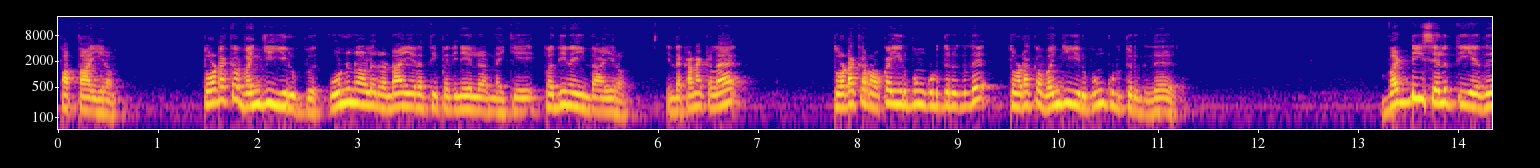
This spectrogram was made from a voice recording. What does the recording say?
பத்தாயிரம். தொடக்க வங்கி இருப்பு ஒன்று நாலு ரெண்டாயிரத்தி பதினேழு அன்னைக்கு பதினைந்தாயிரம். இந்த கணக்கில் தொடக்க ரொக்க இருப்பும் கொடுத்துருக்குது தொடக்க வங்கி இருப்பும் கொடுத்துருக்குது. வட்டி செலுத்தியது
